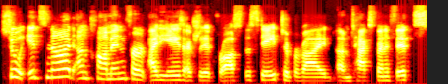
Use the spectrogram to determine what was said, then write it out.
So it's not uncommon for IDAs actually across the state to provide um, tax benefits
